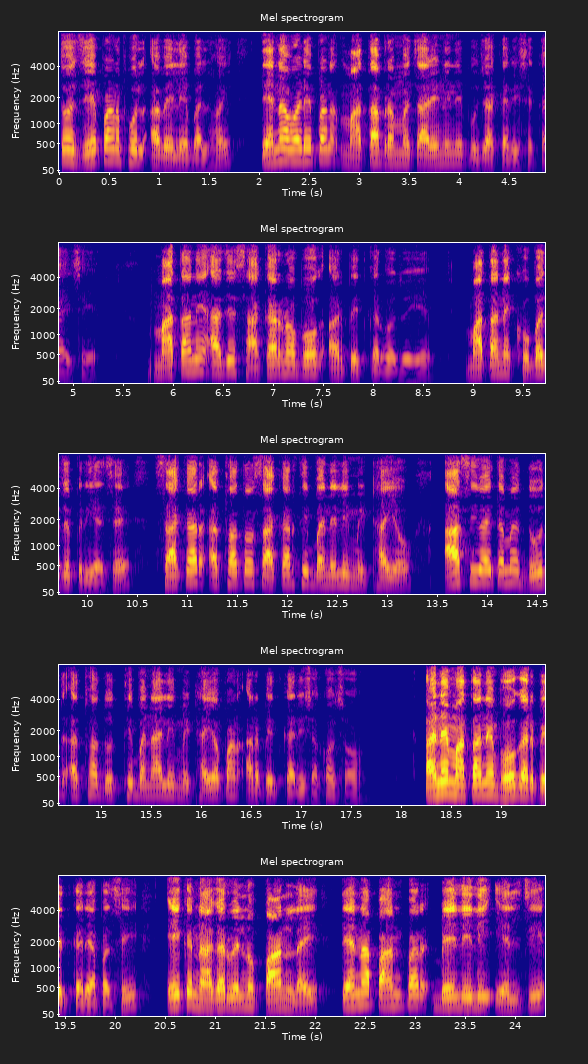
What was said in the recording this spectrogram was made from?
તો જે પણ ફૂલ અવેલેબલ હોય, તેના વડે પણ માતા બ્રહ્મચારિણીની પૂજા કરી શકાય છે. માતાને આજે સાકરનો ભોગ અર્પિત કરવો જોઈએ. માતાને ખૂબ જ પ્રિય છે. સાકર અથવા તો સાકરથી બનેલી મીઠાઈઓ, આ સિવાય તમે દૂધ અથવા દૂધથી બનાવેલી મીઠાઈઓ પણ અર્પિત કરી શકો છો. અને માતાને ભોગ અર્પિત કર્યા પછી એક નાગરવેલનું પાન લઈ તેના પાન પર બે લીલી એલચી,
